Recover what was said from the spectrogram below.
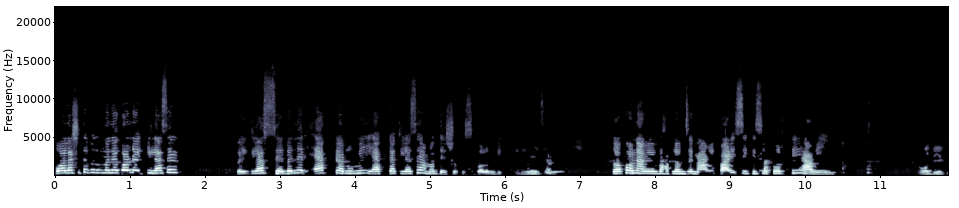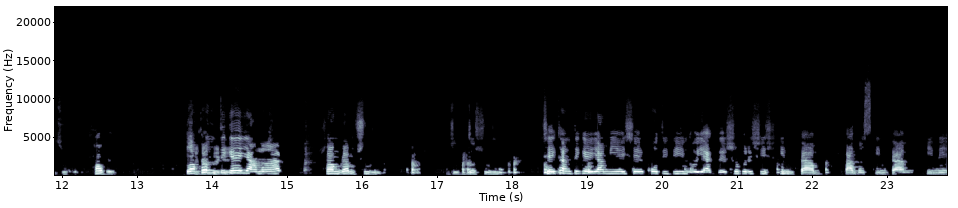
বলার সাথে মনে করেন ওই ক্লাসের ওই ক্লাস সেভেনের একটা রুমেই একটা ক্লাসে আমার দেড়শো পিস কলম বিক্রি হয়ে যায় তখন আমি ভাবলাম যে না আমি পারিছি কিছু করতে আমি হবে। তখন থেকেই আমার সংগ্রাম শুরু যুদ্ধ শুরু সেইখান থেকেই আমি এসে প্রতিদিন ওই এক দেড়শো করে শীষ কিনতাম কাগজ কিনতাম কিনে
